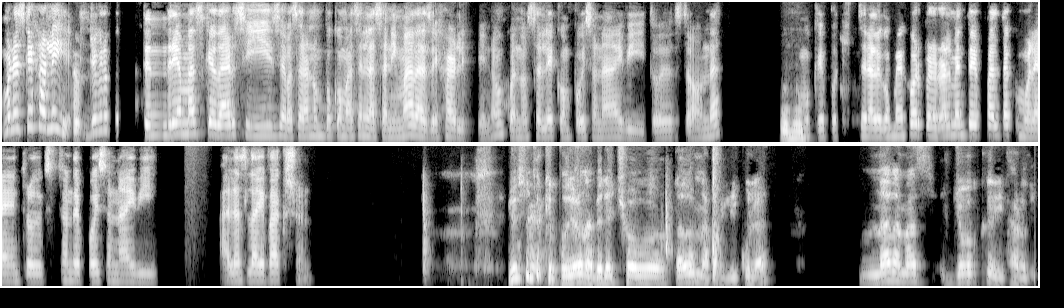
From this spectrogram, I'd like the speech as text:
Bueno, es que Harley, Entonces- yo creo que tendría más que dar si se basaran un poco más en las animadas de Harley, ¿no? Cuando sale con Poison Ivy y toda esta onda, como que podría ser algo mejor, pero realmente falta como la introducción de Poison Ivy a las live action. Yo siento que pudieron haber hecho toda una película, nada más Joker y Hardy,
